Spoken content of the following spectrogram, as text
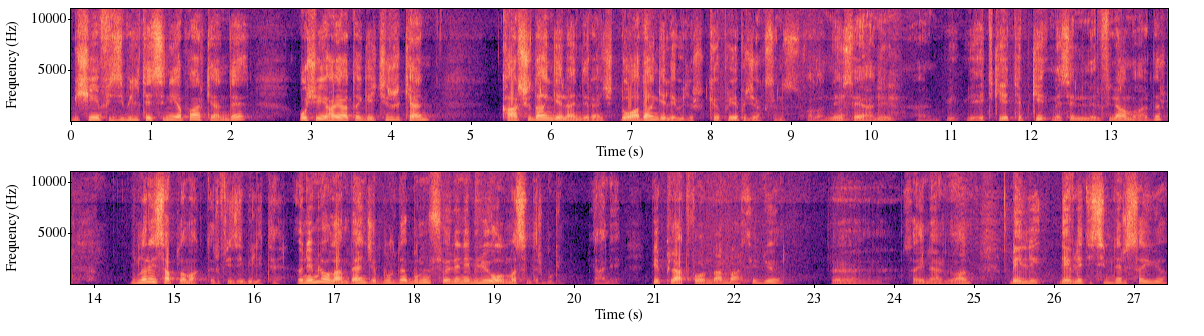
bir şeyin fizibilitesini yaparken de o şeyi hayata geçirirken karşıdan gelen direnç doğadan gelebilir. Köprü yapacaksınız falan. Neyse yani, yani bir, bir etkiye tepki meseleleri falan vardır. Bunları hesaplamaktır fizibilite. Önemli olan bence burada bunun söylenebiliyor olmasıdır bugün. Yani bir platformdan bahsediyor e, Sayın Erdoğan. Belli devlet isimleri sayıyor.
